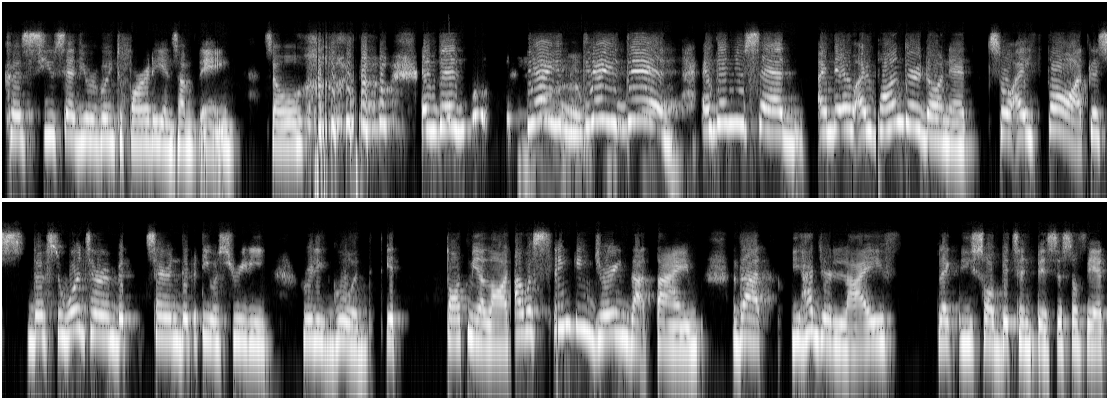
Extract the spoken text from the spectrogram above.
because you said you were going to party and something. So and then yeah you, yeah you did. And then you said and then i pondered on it. So i thought because the word serendipity was really really good. It taught me a lot. I was thinking during that time that you had your life like you saw bits and pieces of it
